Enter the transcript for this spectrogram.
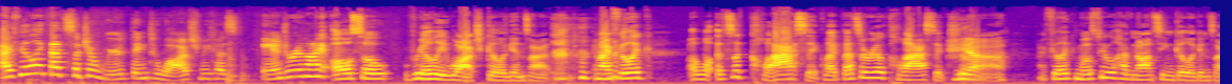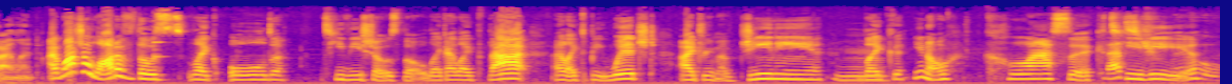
I feel like that's such a weird thing to watch because Andrew and I also really watch Gilligan's Island, and I feel like a lo- it's a classic. Like that's a real classic show. Yeah. I feel like most people have not seen Gilligan's Island. I watch a lot of those like old TV shows though. Like I liked that. I liked Bewitched. I Dream of Jeannie. Mm. Like you know, classic TV. true.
